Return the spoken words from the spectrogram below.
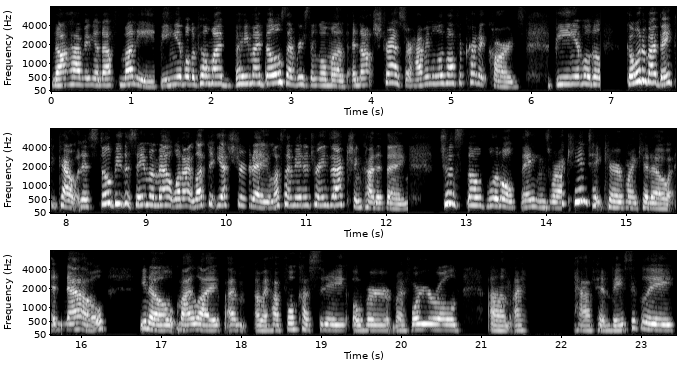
not having enough money, being able to pay my pay my bills every single month and not stress or having to live off of credit cards, being able to go into my bank account and it still be the same amount when I left it yesterday, unless I made a transaction kind of thing. Just those little things where I can take care of my kiddo. And now you know my life i'm i have full custody over my four year old um i have him basically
